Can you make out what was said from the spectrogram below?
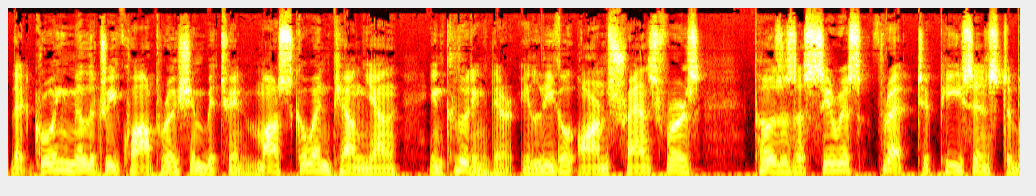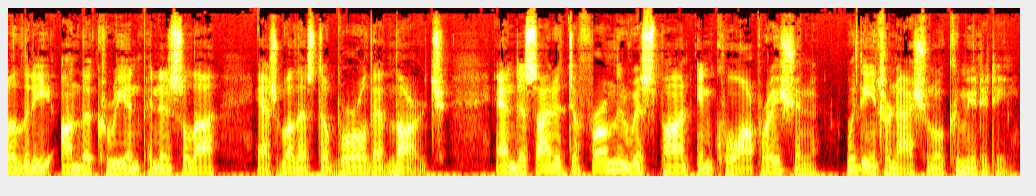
that growing military cooperation between Moscow and Pyongyang, including their illegal arms transfers, poses a serious threat to peace and stability on the Korean peninsula as well as the world at large, and decided to firmly respond in cooperation with the international community.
